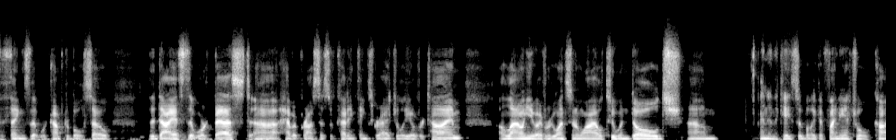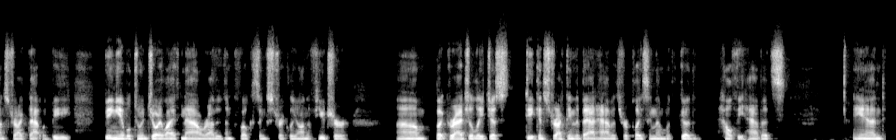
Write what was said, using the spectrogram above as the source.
the things that we're comfortable. So, the diets that work best uh, have a process of cutting things gradually over time, allowing you every once in a while to indulge. Um, and in the case of like a financial construct, that would be being able to enjoy life now rather than focusing strictly on the future. Um, but gradually just deconstructing the bad habits, replacing them with good, healthy habits. And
